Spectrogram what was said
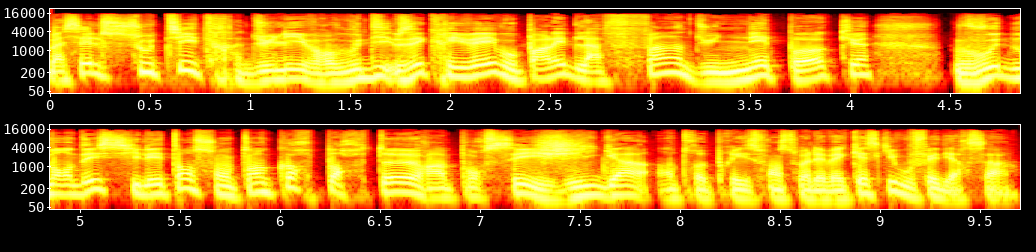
bah, c'est le sous-titre du livre. Vous, vous écrivez, vous parlez de la fin d'une époque. Vous vous demandez si les temps sont encore porteurs hein, pour ces giga-entreprises, François Lévesque. Qu'est-ce qui vous fait dire ça?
